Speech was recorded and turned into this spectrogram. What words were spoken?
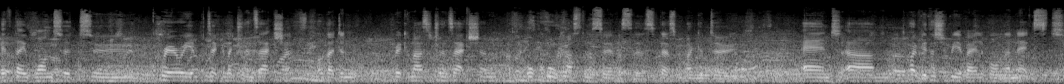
if they wanted to query a particular transaction or they didn't recognise the transaction or call customer services. That's what they could do. And um, hopefully this should be available in the next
